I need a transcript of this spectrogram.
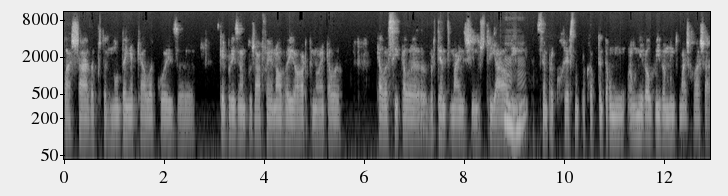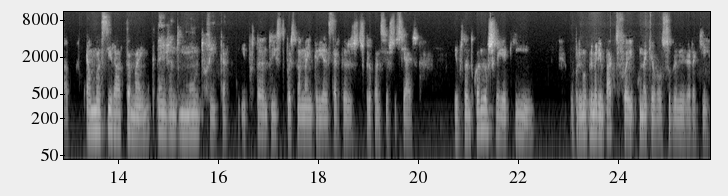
relaxada, portanto não tem aquela coisa quem por exemplo já foi a Nova York, não é aquela aquela assim, aquela vertente mais industrial uhum. e sempre a correr, sempre a correr. Portanto, é um, é um nível de vida muito mais relaxado. É uma cidade também que tem gente muito rica e, portanto, isso depois também cria certas discrepâncias sociais. E, portanto, quando eu cheguei aqui, o o primeiro impacto foi como é que eu vou sobreviver aqui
